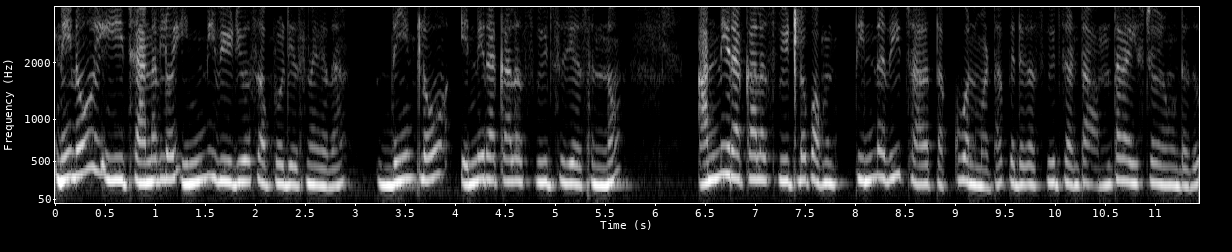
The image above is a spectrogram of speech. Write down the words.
నేను ఈ ఛానల్‌లో ఇన్ని వీడియోస్ అప్‌లోడ్ చేసినా కదా దీంట్లో ఎన్ని రకాల స్వీట్స్ చేస్తున్నానో, అన్ని రకాల స్వీట్‌లో పాపం తిన్నది చాలా తక్కువ అనమాట పెద్దగా స్వీట్స్ అంటే అంతగా ఇష్టమే ఉండదు.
